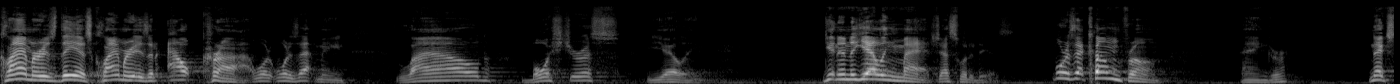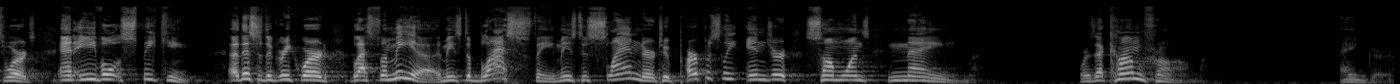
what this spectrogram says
Clamor is this clamor is an outcry. What, what does that mean? Loud, boisterous yelling. Getting in a yelling match, that's what it is. Where does that come from? Anger. Next words, and evil speaking. Uh, this is the Greek word blasphemia. It means to blaspheme, means to slander, to purposely injure someone's name. Where does that come from? Anger.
